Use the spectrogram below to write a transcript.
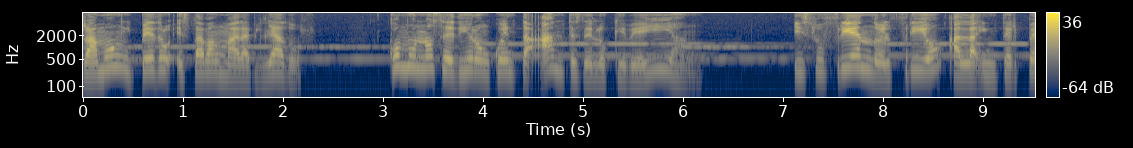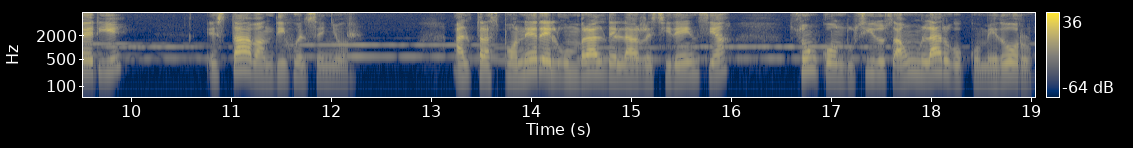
Ramón y Pedro estaban maravillados. ¿Cómo no se dieron cuenta antes de lo que veían? Y sufriendo el frío a la intemperie, estaban, dijo el Señor. Al trasponer el umbral de la residencia, son conducidos a un largo comedor,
